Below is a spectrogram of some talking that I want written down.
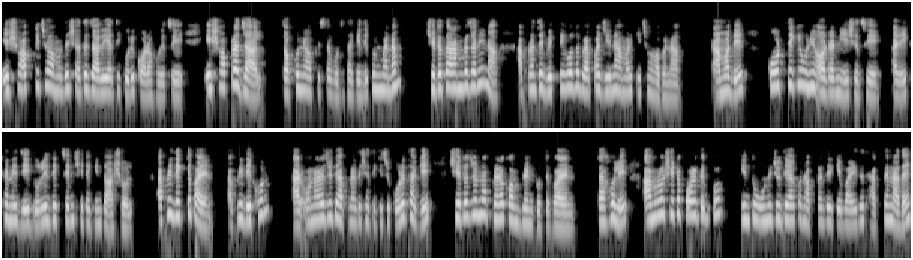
এ সব কিছু আমাদের সাথে জালিয়াতি করে করা হয়েছে, এ সবটা জাল, তখনই অফিসার বলতে থাকে, দেখুন ম্যাডাম সেটা তো আর আমরা জানি না। আপনাদের ব্যক্তিগত ব্যাপার জেনে আমার কিছু হবে না। আমাদের কোর্ট থেকে উনি অর্ডার নিয়ে এসেছে। আর এখানে যে দলিল দেখছেন সেটা কিন্তু আসল। আপনি দেখতে পারেন। আপনি দেখুন। আর ওনারা যদি আপনাদের সাথে কিছু করে থাকে, সেটার জন্য আপনারা কমপ্লেন করতে পারেন। তাহলে আমরাও সেটা পরে দেখব। কিন্তু উনি যদি এখন আপনাদেরকে বাড়িতে থাকতে না দেয়,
